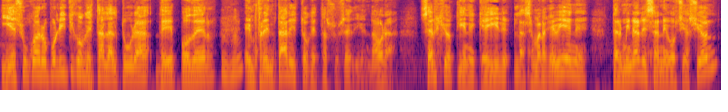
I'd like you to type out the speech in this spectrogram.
y es un cuadro político que está a la altura de poder enfrentar esto que está sucediendo. Ahora, Sergio tiene que ir la semana que viene, terminar esa negociación.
